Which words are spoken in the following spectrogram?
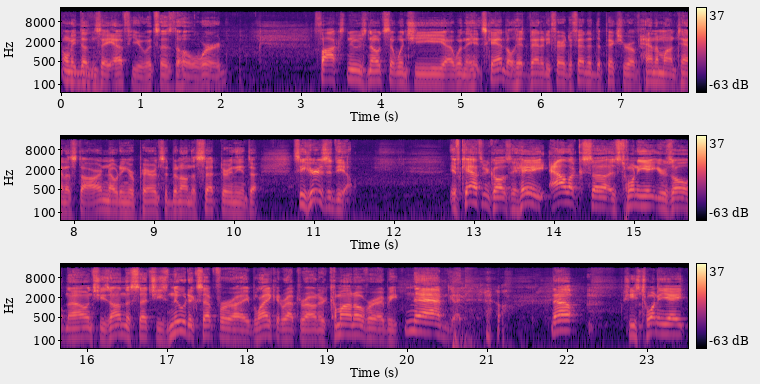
Only doesn't say F you, it says the whole word. Fox News notes that when she, uh, when the hit scandal hit, Vanity Fair defended the picture of Hannah Montana star, noting her parents had been on the set during the entire. See, here's the deal. If Catherine calls, "Hey, Alex uh, is 28 years old now, and she's on the set. She's nude except for a blanket wrapped around her. Come on over." I'd be, "Nah, I'm good." no, she's 28.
